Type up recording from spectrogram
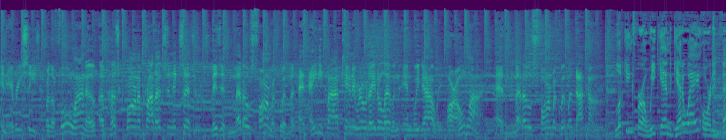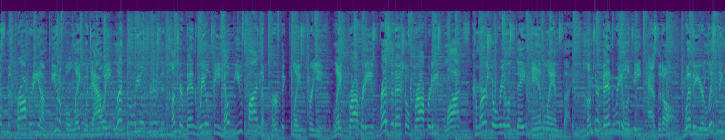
in every season. For the full lineup of Husqvarna products and accessories, visit Meadows Farm Equipment at 85 County Road 811 in Wedowee or online online at meadowsfarmequipment.com. Looking for a weekend getaway or an investment property on beautiful Lake Wedowee? Let the realtors at Hunter Bend Realty help you find the perfect place for you. Lake properties, residential properties, lots, commercial real estate, and land sites. Hunter Bend Realty has it all. Whether you're listing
